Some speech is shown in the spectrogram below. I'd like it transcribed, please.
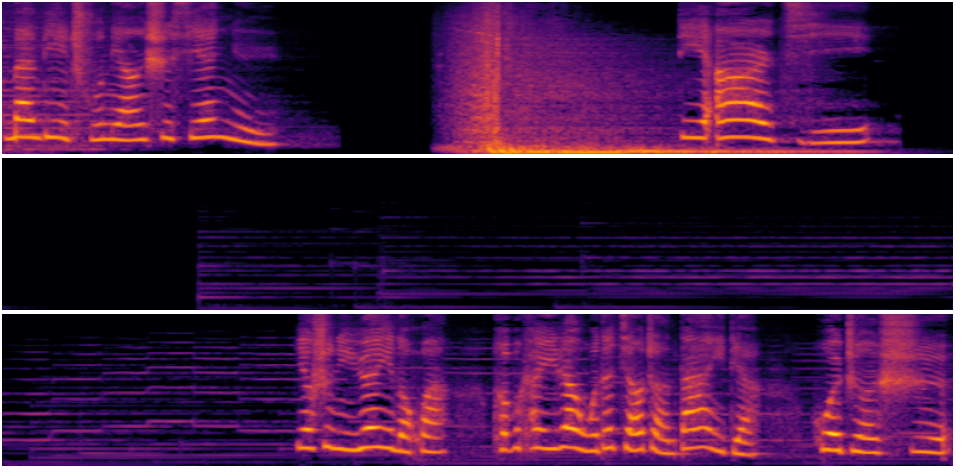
曼蒂厨娘是仙女，第二集。要是你愿意的话，可不可以让我的脚长大一点？或者是，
